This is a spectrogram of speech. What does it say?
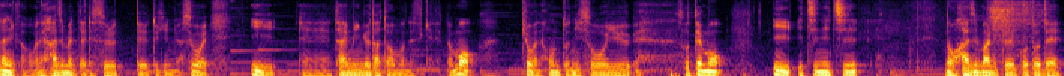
何かをね始めたりするっていう時にはすごいいい、えー、タイミングだと思うんですけれども今日はね本当にそういうとてもいい一日の始まりということで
